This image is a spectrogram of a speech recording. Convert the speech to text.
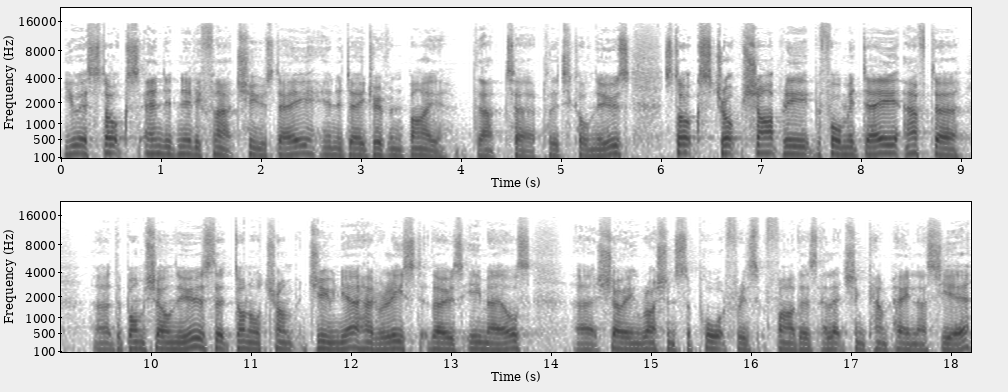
US stocks ended nearly flat Tuesday in a day driven by that uh, political news. Stocks dropped sharply before midday after uh, the bombshell news that Donald Trump Jr. had released those emails uh, showing Russian support for his father's election campaign last year.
